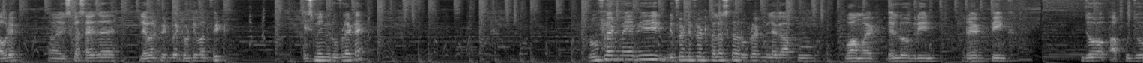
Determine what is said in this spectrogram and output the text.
और एक इसका साइज़ है 11 फीट बाई 21 फीट इसमें भी रूफ लाइट है। रूफ लाइट में भी डिफरेंट डिफरेंट कलर्स का रूफ लाइट मिलेगा आपको। Warm white yellow green red pink जो आपको जो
